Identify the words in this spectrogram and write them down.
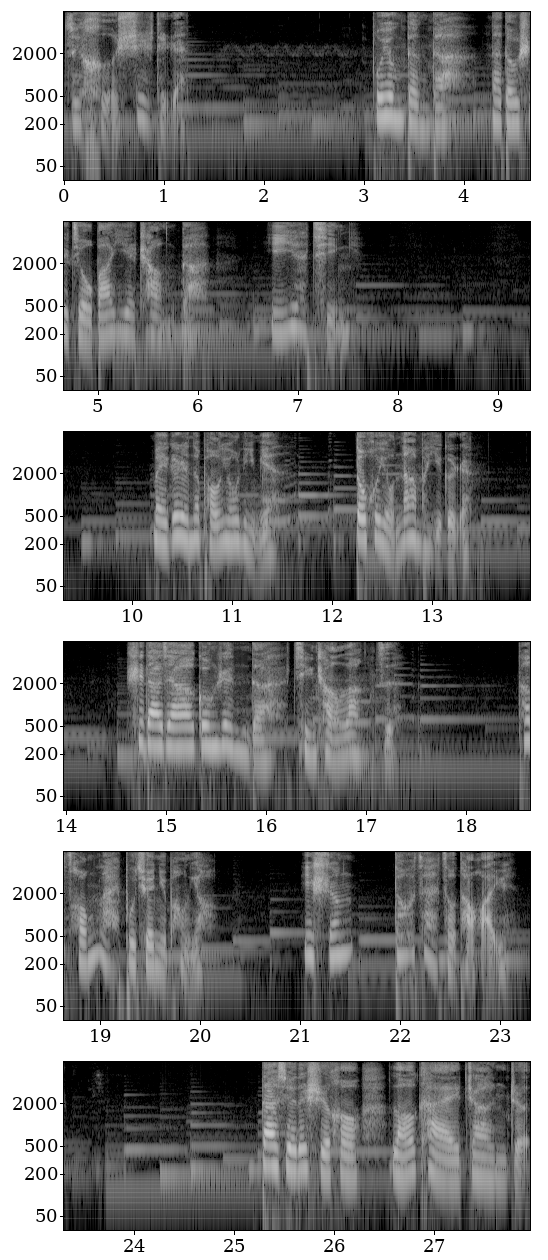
最合适的人。不用等的。那都是酒吧夜场的一夜情。每个人的朋友里面，都会有那么一个人，是大家公认的情场浪子。他从来不缺女朋友，一生都在走桃花运。大学的时候，老凯仗着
